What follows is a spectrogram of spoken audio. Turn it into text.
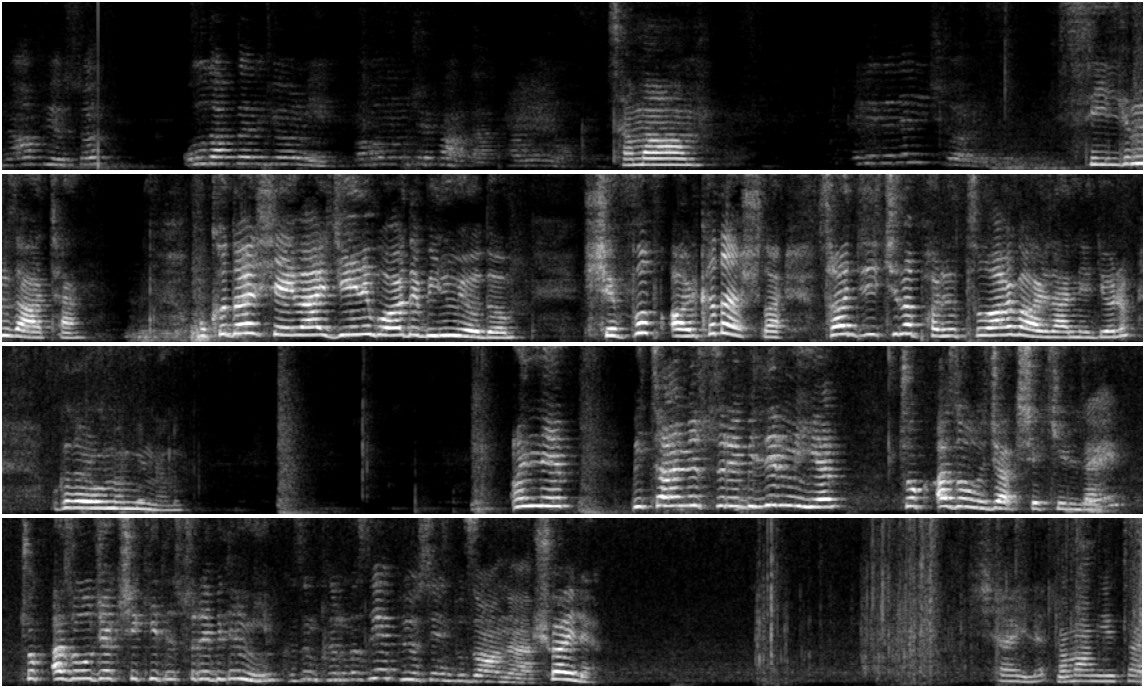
Ne yapıyorsun? O dudaklarını görmeyeyim. Baban onu çöpe atar. Haberin olsun. Tamam. Hele deden hiç görmesin. Sildim zaten. Bu kadar şey vereceğini bu arada bilmiyordum. Şeffaf arkadaşlar. Sadece içine parıltılar var zannediyorum. Bu kadar olduğunu bilmiyordum. Anne bir tane sürebilir miyim? Çok az olacak şekilde. Ne? Çok az olacak şekilde sürebilir miyim? Kızım kırmızı yapıyor senin dudağını. Şöyle. Şöyle. Tamam yeter.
